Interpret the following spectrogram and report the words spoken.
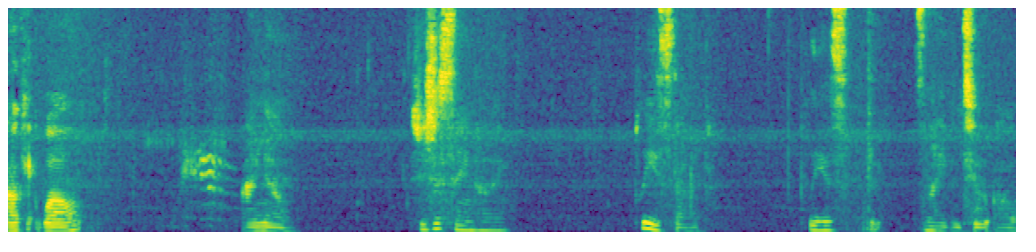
Okay, well, I know. She's just saying hi. Please stop. Please. It's not even too. Oh, oh,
